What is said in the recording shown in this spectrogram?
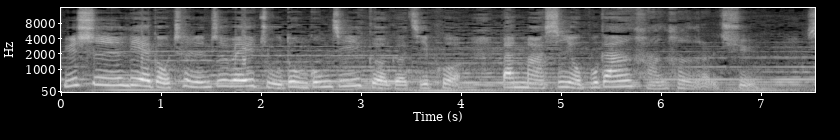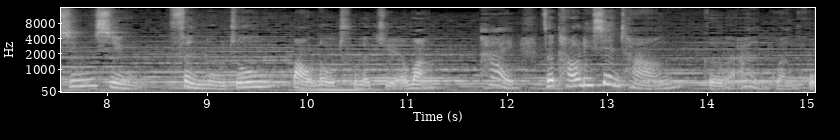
于是，猎狗趁人之危主动攻击，个个击破；斑马心有不甘，含恨而去；猩猩愤怒中暴露出了绝望，派则逃离现场，隔岸观火。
